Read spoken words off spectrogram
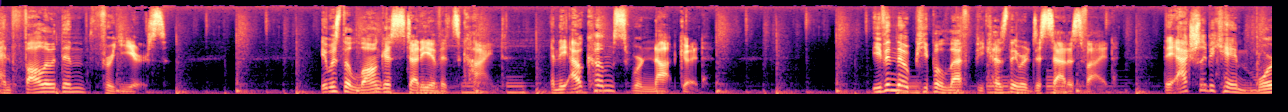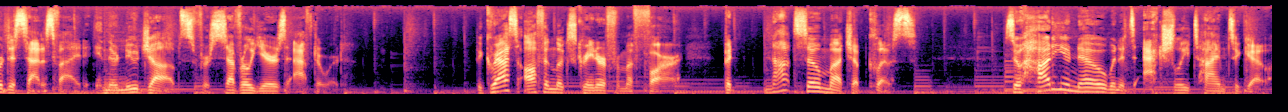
and followed them for years. It was the longest study of its kind, and the outcomes were not good. Even though people left because they were dissatisfied, they actually became more dissatisfied in their new jobs for several years afterward. The grass often looks greener from afar, but not so much up close. So, how do you know when it's actually time to go?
